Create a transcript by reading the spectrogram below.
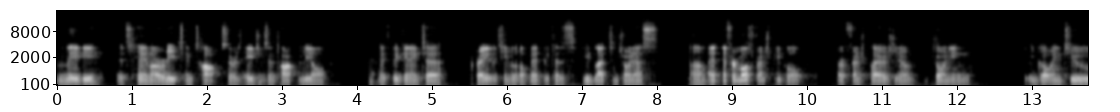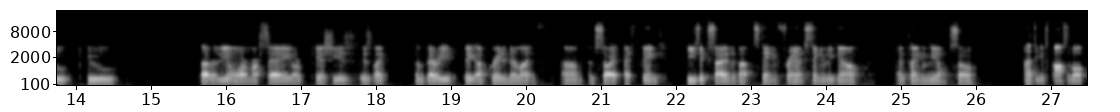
maybe it's him already in talks or his agents in talks with Lyon. He's beginning to praise the team a little bit because he'd like to join us. Um, and, and for most French people or French players, you know, joining, going to to uh, Lyon or Marseille or PSG is is like a very big upgrade in their life. Um, and so I, I think he's excited about staying in France, staying in Ligue 1, and playing in Lyon. So I think it's possible.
